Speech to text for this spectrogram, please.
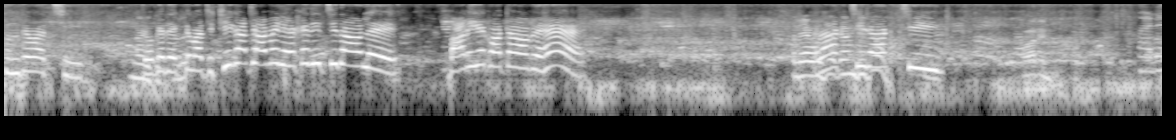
শুনতে পাচ্ছি। তোকে দেখতে পাচ্ছি। ঠিক আছে আমি রেখে দিচ্ছি তাহলে। বাড়ি গিয়ে কথা হবে হ্যাঁ? রাখছি রাখছি করেন আরে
